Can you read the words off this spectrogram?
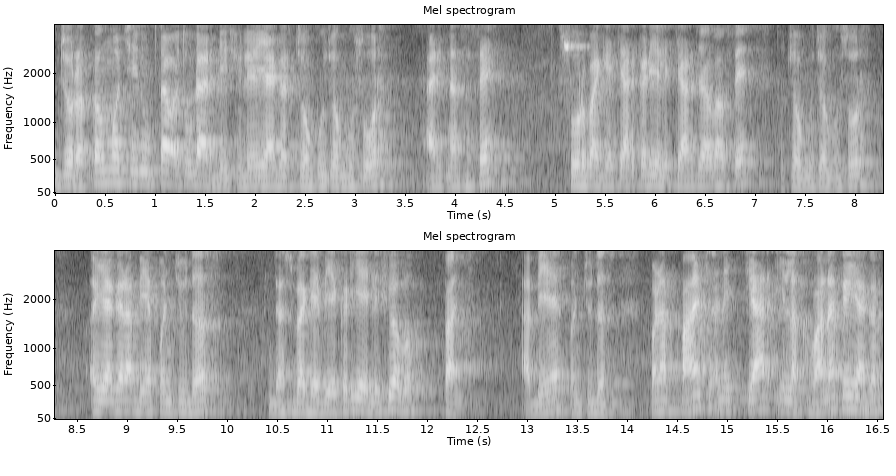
જો રકમમાં છેદ ઉડતા હોય તો ઉડાડી દઈશું. એટલે આગળ ચોગું ચોગું સોળ આ રીતના થશે. સોળ ભાગ્યા ચાર કરીએ એટલે ચાર જવાબ આવશે. તો ચોગું ચોગું સોળ. અહીંયા આગળ આ બે પંચું દસ. દસ ભાગ્યા બે કરીએ એટલે શું આવો? પાંચ. આ બે પંચું દસ પણ આ પાંચ અને ચાર એ લખવાના કઈ આગળ?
